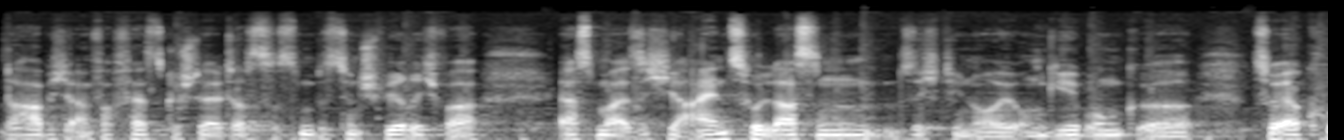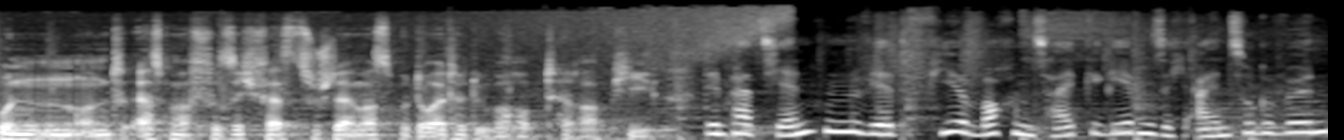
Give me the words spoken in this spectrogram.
Da habe ich einfach festgestellt, dass es ein bisschen schwierig war, erstmal sich hier einzulassen, sich die neue Umgebung äh, zu erkunden und erstmal für sich festzustellen, was bedeutet überhaupt Therapie. Den Patienten wird vier Wochen Zeit gegeben, sich einzugewöhnen.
